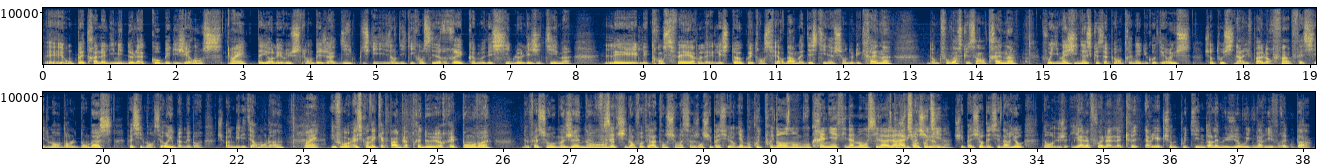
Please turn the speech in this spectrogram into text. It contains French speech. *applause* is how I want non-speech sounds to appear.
Et on peut être à la limite de la co-belligérance. Oui. D'ailleurs, les Russes l'ont déjà dit, puisqu'ils ont dit qu'ils considéreraient comme des cibles légitimes les, les transferts, les, les, stocks ou les transferts d'armes à destination de l'Ukraine. Donc, faut voir ce que ça entraîne. Faut imaginer ce que ça peut entraîner du côté russe, surtout s'ils n'arrivent pas à leur fin facilement dans le Donbass. Facilement, c'est horrible, mais bon, je parle militairement là. Hein. Ouais. Il faut. Est-ce qu'on est capable après de répondre de façon homogène en, Vous Occident. Il faut faire attention à ça, j'en suis pas sûr. Il y a beaucoup de prudence, donc vous craignez finalement aussi la, réaction de sûr. Poutine. Je suis pas sûr des scénarios. Donc, je- il y a à la fois la, la, cré- la réaction de Poutine dans la mesure où il n'arriverait pas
